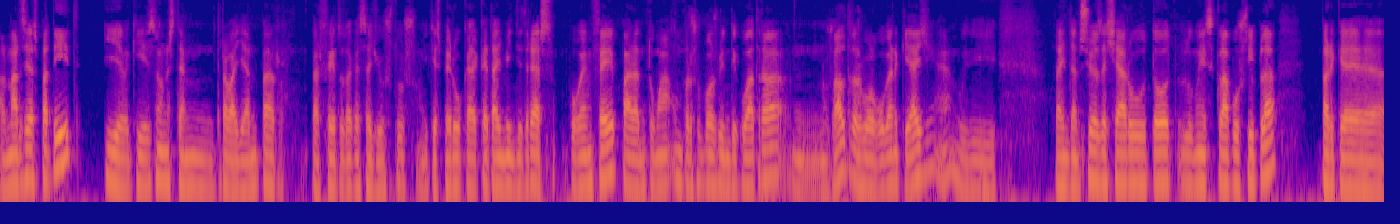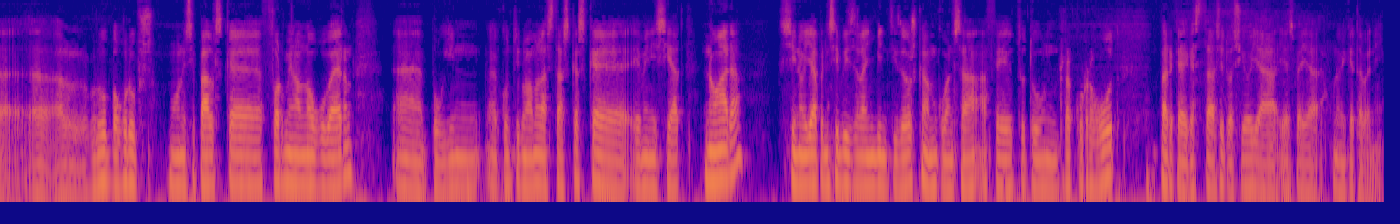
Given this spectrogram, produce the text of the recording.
El marge és petit i aquí és on estem treballant per, per fer tots aquests ajustos i que espero que aquest any 23 puguem fer per entomar un pressupost 24 nosaltres o el govern que hi hagi eh? vull dir, la intenció és deixar-ho tot el més clar possible perquè eh, el grup o grups municipals que formin el nou govern eh, puguin eh, continuar amb les tasques que hem iniciat no ara, sinó ja a principis de l'any 22 que vam començar a fer tot un recorregut perquè aquesta situació ja, ja es veia una miqueta venir.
